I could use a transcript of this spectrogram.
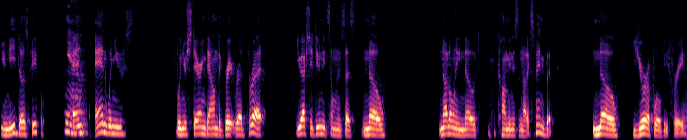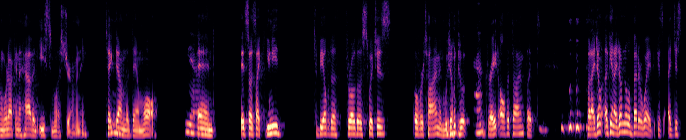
you need those people. yeah. And and when you when you're staring down the great red threat, you actually do need someone who says no. Not only no communism not expanding, but no, Europe will be free, and we're not going to have an East and West Germany. Take Mhm. down the damn wall. yeah. And it's so it's like you need to be able to throw those switches over time, and we don't do it Yeah. great all the time, but but I don't again I don't know a better way because I just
